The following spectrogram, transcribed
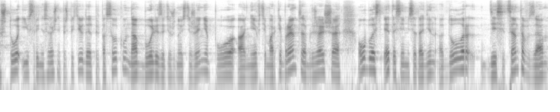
что и в среднесрочной перспективе дает предпосылку на более затяжное снижение по нефти марки Brent. Ближайшая область это 71 доллар 10 центов за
